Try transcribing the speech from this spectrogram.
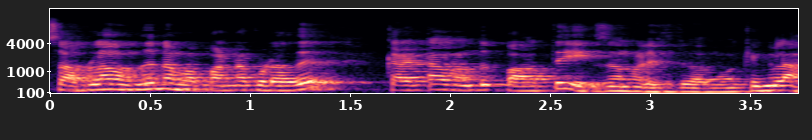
ஸோ அப்படிலாம் வந்து நம்ம பண்ணக்கூடாது. கரெக்டாக வந்து பார்த்து எக்ஸாம் எழுதிட்டு வாங்க ஓகேங்களா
